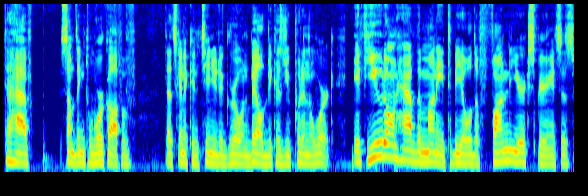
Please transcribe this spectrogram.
to have something to work off of that's going to continue to grow and build because you put in the work. If you don't have the money to be able to fund your experiences,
